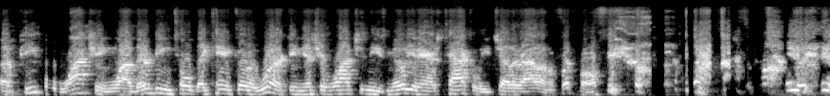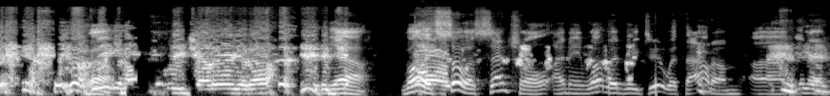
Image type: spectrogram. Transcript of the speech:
of people watching while they're being told they can't go to work, and yet you're watching these millionaires tackle each other out on a football field. each other, you know. yeah. Well, it's so essential. I mean, what would we do without them? Uh, you know,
